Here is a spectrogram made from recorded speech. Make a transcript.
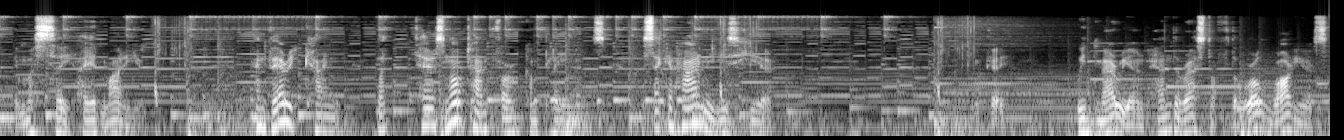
I must say I admire you. I'm very kind, but there's no time for complaints. The second army is here. With Marion and the rest of the world warriors,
